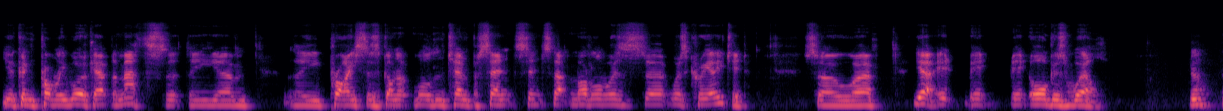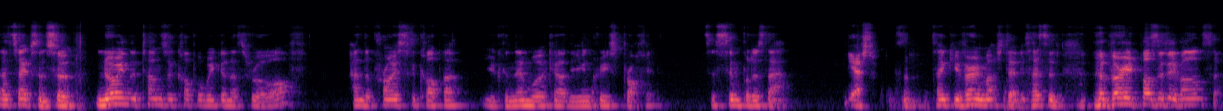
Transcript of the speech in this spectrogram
you can probably work out the maths that the um, the price has gone up more than 10% since that model was uh, was created. So uh, yeah, it, it it augurs well. Yeah, that's excellent. So knowing the tons of copper we're going to throw off and the price of copper, you can then work out the increased profit. It's as simple as that. Yes. Thank you very much, Dennis. That's a, a very positive answer.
